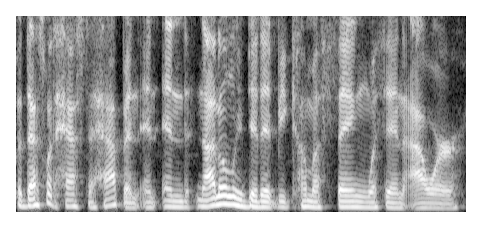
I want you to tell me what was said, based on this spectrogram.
but that's what has to happen. And and not only did it become a thing within our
